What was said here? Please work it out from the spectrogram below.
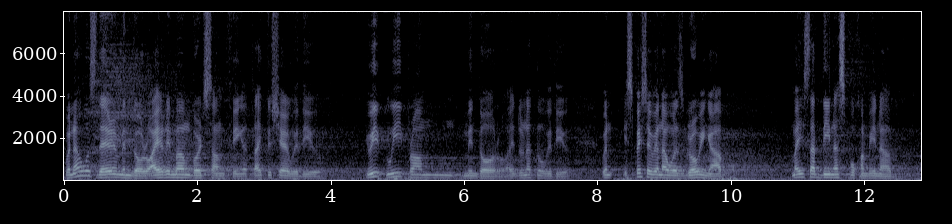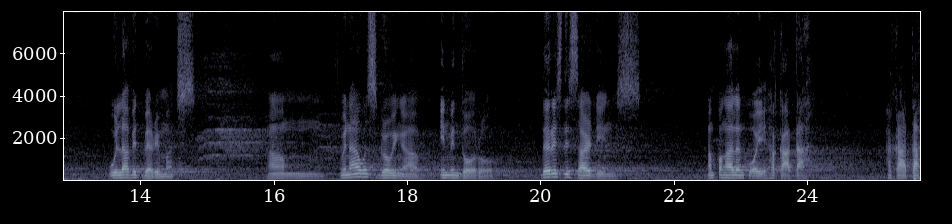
When I was there in Mindoro, I remembered something I'd like to share with you. We, we from Mindoro, I do not know with you, when, especially when I was growing up, may sardinas po kami na we love it very much. Um, when I was growing up in Mindoro, there is this sardines. Ang pangalan po ay Hakata. Hakata.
